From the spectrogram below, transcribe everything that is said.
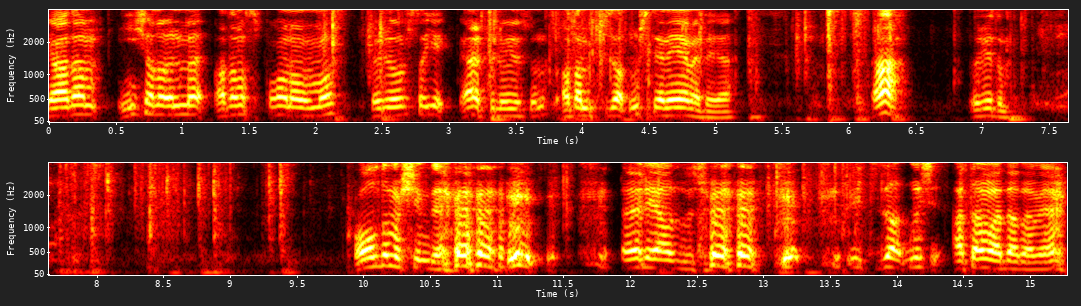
Ya adam inşallah ölme adam spawn olmaz. Öyle olursa her türlü ölüyorsunuz. Adam 360 deneyemedi ya. Ah! Ölüyordum. Oldu mu şimdi? Öyle yazmış. 360 atamadı adam ya.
